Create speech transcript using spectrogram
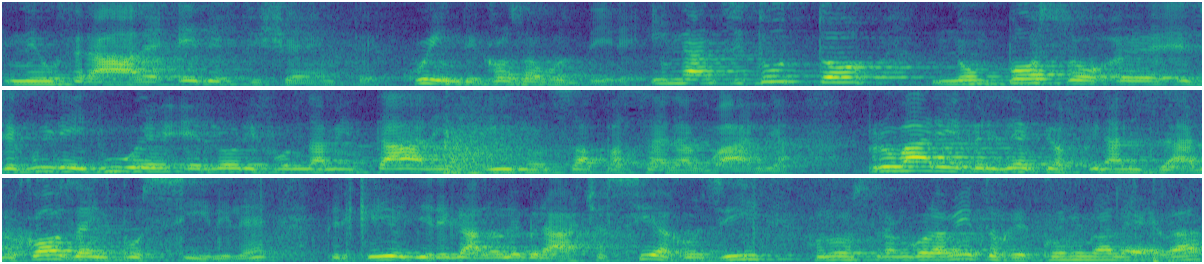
neutrale ed efficiente. Quindi cosa vuol dire? Innanzitutto non posso eh, eseguire i due errori fondamentali di chi non sa passare la guardia. Provare per esempio a finalizzarlo, cosa impossibile, perché io gli regalo le braccia sia così con uno strangolamento che con una leva,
